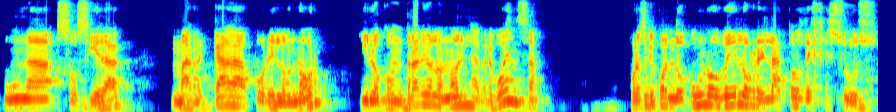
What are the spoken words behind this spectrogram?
una sociedad marcada por el honor y lo contrario al honor es la vergüenza. Por eso que cuando uno ve los relatos de Jesús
